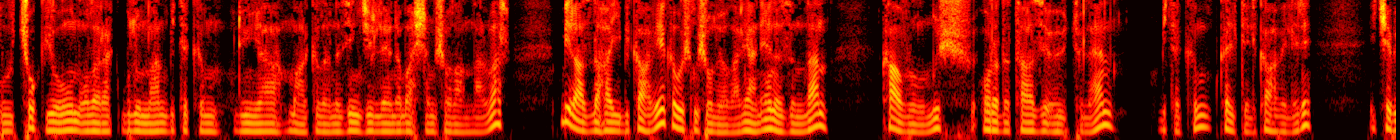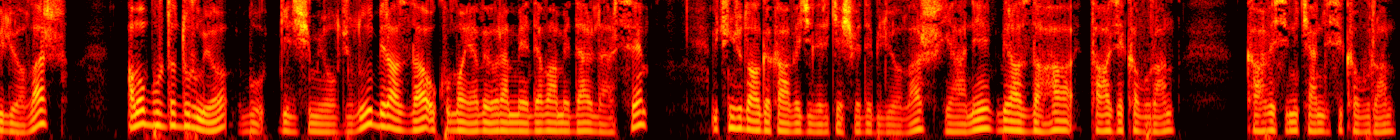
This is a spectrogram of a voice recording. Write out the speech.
bu çok yoğun olarak bulunan bir takım dünya markalarına, zincirlerine başlamış olanlar var. Biraz daha iyi bir kahveye kavuşmuş oluyorlar. Yani en azından kavrulmuş, orada taze öğütülen bir takım kaliteli kahveleri içebiliyorlar. Ama burada durmuyor bu gelişim yolculuğu. Biraz daha okumaya ve öğrenmeye devam ederlerse üçüncü dalga kahvecileri keşfedebiliyorlar. Yani biraz daha taze kavuran, kahvesini kendisi kavuran.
